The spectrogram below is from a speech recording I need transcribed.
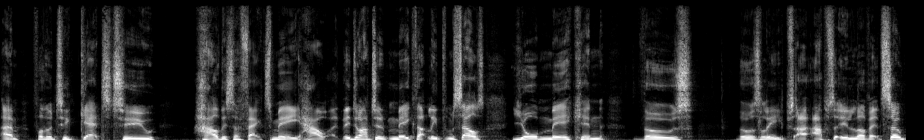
um, for them to get to how this affects me. How they don't have to make that leap themselves. You're making those those leaps. I absolutely love it. So.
